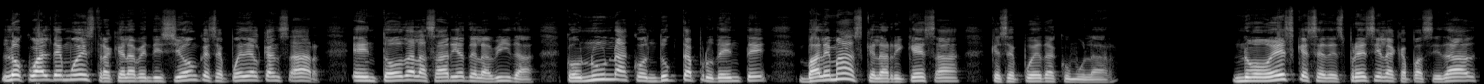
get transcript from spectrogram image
lo cual demuestra que la bendición que se puede alcanzar en todas las áreas de la vida con una conducta prudente vale más que la riqueza que se puede acumular. No es que se desprecie la capacidad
